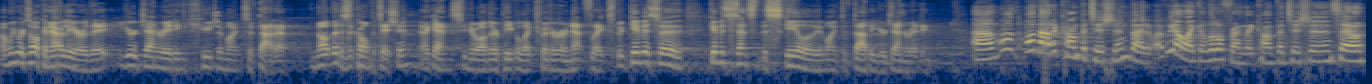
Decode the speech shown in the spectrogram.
And we were talking earlier that you're generating huge amounts of data. Not that it's a competition against you know other people like Twitter or Netflix, but give us a give us a sense of the scale of the amount of data you're generating. Um, well, well, not a competition, but we all like a little friendly competition. And so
